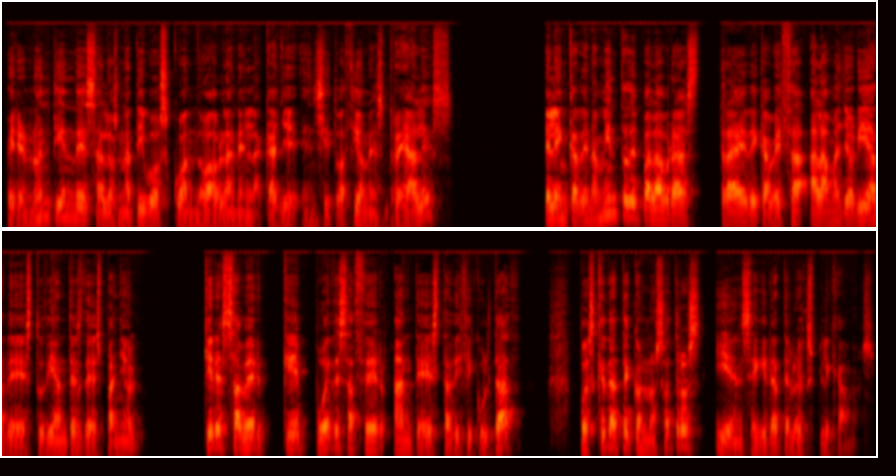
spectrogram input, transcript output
pero no entiendes a los nativos cuando hablan en la calle en situaciones reales? El encadenamiento de palabras trae de cabeza a la mayoría de estudiantes de español. ¿Quieres saber qué puedes hacer ante esta dificultad? Pues quédate con nosotros y enseguida te lo explicamos.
